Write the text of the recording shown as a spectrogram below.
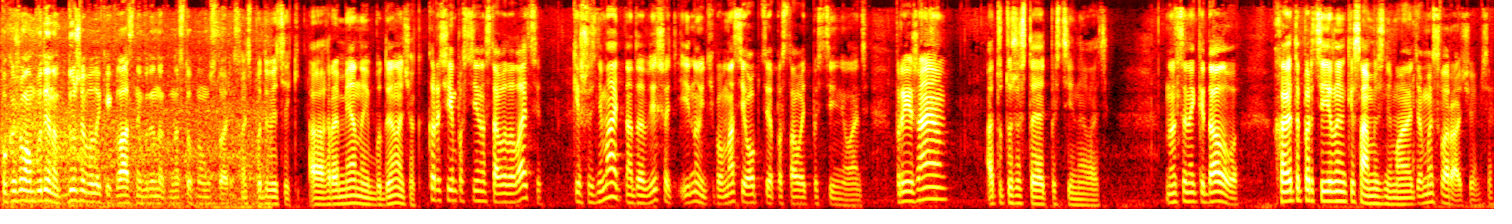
Покажу вам будинок. Дуже великий, класний будинок в наступному сторіс. Ось подивіться, який агроменний будиночок. Коротше, їм постійно ставили лайці. Ті, що знімають, треба вішати. І ну, і, типу, в нас є опція поставити постійні ланці. Приїжджаємо, а тут уже стоять постійні ланці. Ну це не кидалово. Хай тепер ці ялинки самі знімають, а ми сворачуємося.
